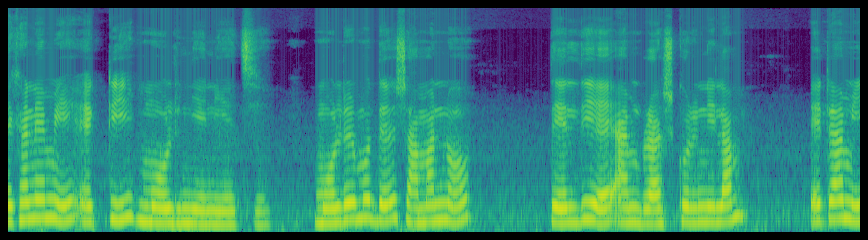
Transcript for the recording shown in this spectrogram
এখানে আমি একটি মোল্ড নিয়ে নিয়েছি। মোল্ডের মধ্যে সামান্য তেল দিয়ে আমি ব্রাশ করে নিলাম। এটা আমি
